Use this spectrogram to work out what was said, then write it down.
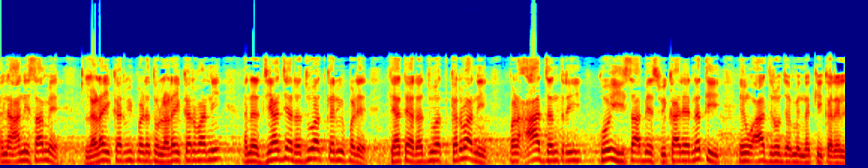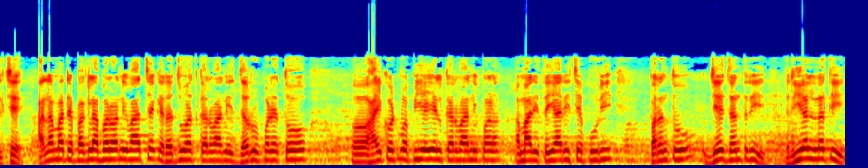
અને આની સામે લડાઈ કરવી પડે તો લડાઈ કરવાની અને જ્યાં જ્યાં રજૂઆત કરવી પડે ત્યાં ત્યાં રજૂઆત કરવાની. પણ આ જંત્રી કોઈ હિસાબે સ્વીકાર્ય નથી એવું આજ રોજ અમે નક્કી કરેલ છે. આના માટે પગલાં ભરવાની વાત છે કે રજૂઆત કરવાની જરૂર પડે તો હાઈકોર્ટમાં પીઆઈએલ કરવાની પણ અમારી તૈયારી છે પૂરી. પરંતુ જે જંત્રી રિયલ નથી,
